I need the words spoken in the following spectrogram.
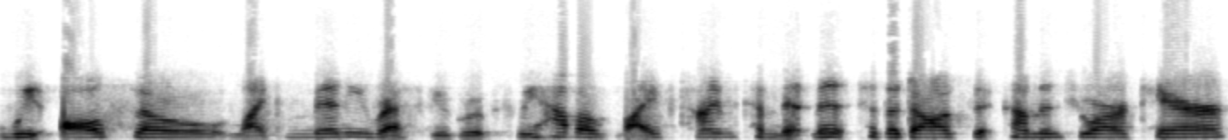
We also, like many rescue groups, we have a lifetime commitment to the dogs that come into our care.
